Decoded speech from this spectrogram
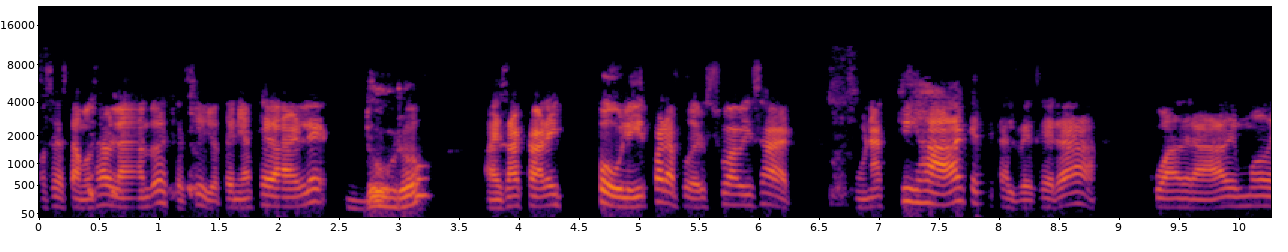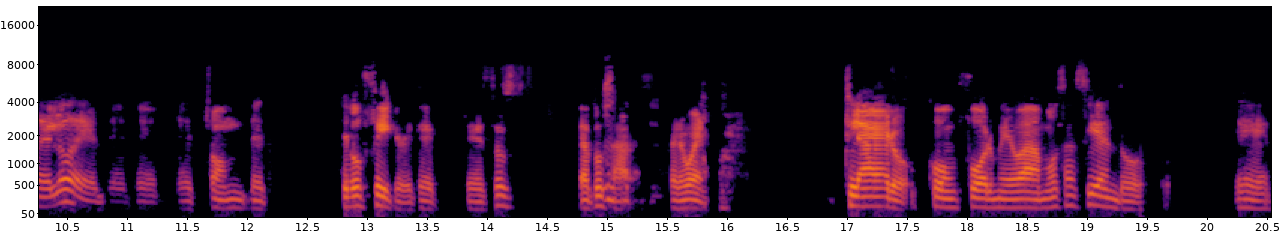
o sea- estamos hablando de que sí, yo tenía que darle duro a esa cara y pulir para poder suavizar una quijada que tal vez era cuadrada de un modelo de, de, de, de Tom, de Hilfiger, de, de estos, ya tú sabes. Pero bueno, claro, conforme vamos haciendo eh,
